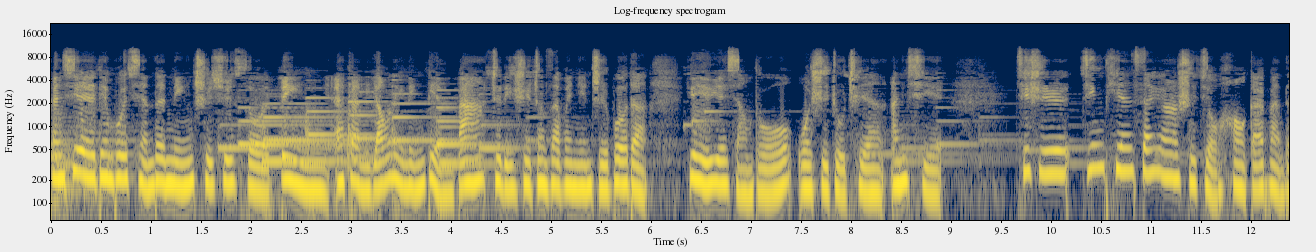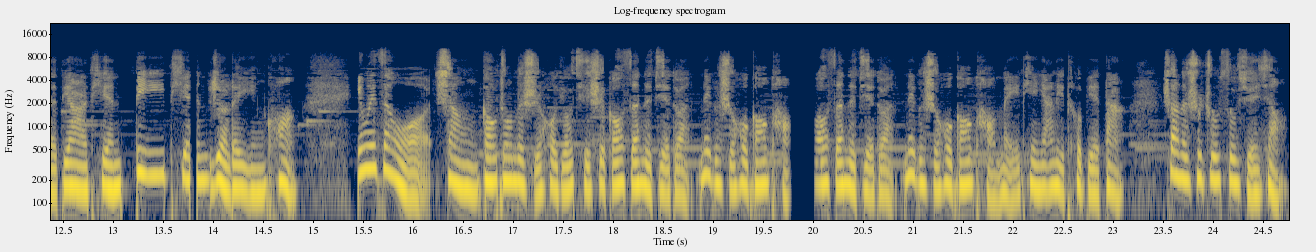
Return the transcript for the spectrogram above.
感谢电波前的您持续锁定 FM 幺零零点八，这里是正在为您直播的《月夜月想读》，我是主持人安琪。其实今天三月二十九号改版的第二天，第一天热泪盈眶，因为在我上高中的时候，尤其是高三的阶段，那个时候高考，高三的阶段，那个时候高考每一天压力特别大，上的是住宿学校，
